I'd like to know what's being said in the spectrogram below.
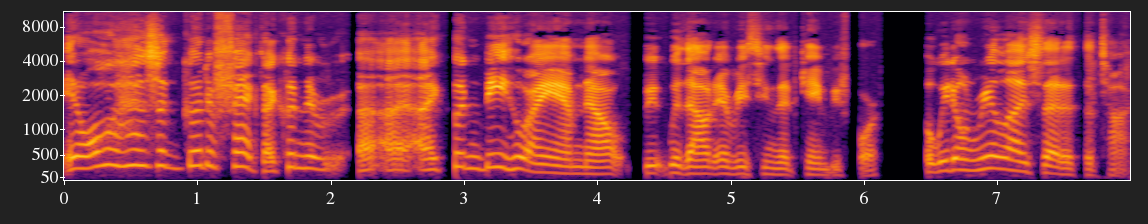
It all has a good effect. I couldn't have, I, I couldn't be who I am now without everything that came before. But we don't realize that at the time.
